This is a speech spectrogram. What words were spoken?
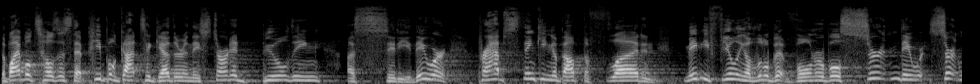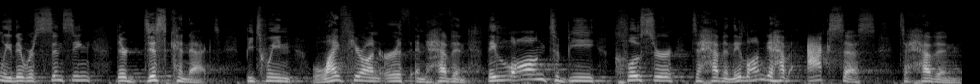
the Bible tells us that people got together and they started building a city. They were perhaps thinking about the flood and maybe feeling a little bit vulnerable. Certain they were, certainly, they were sensing their disconnect between life here on earth and heaven. They longed to be closer to heaven, they longed to have access to heaven.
